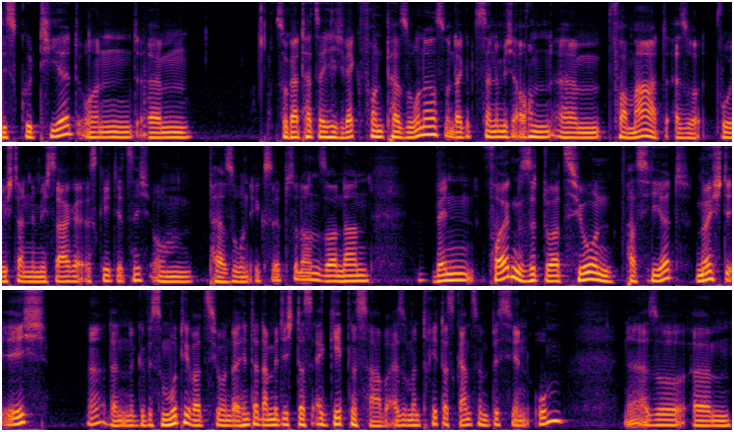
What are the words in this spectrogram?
diskutiert und ähm, sogar tatsächlich weg von Personas und da gibt es dann nämlich auch ein ähm, Format, also wo ich dann nämlich sage, es geht jetzt nicht um Person XY, sondern wenn folgende Situation passiert, möchte ich ne, dann eine gewisse Motivation dahinter, damit ich das Ergebnis habe. Also man dreht das Ganze ein bisschen um. Ne, also ähm,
